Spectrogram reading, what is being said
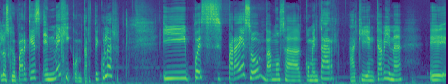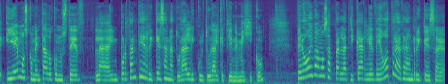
Los geoparques en México en particular. Y pues para eso vamos a comentar aquí en cabina eh, y hemos comentado con usted la importante riqueza natural y cultural que tiene México. Pero hoy vamos a platicarle de otra gran riqueza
